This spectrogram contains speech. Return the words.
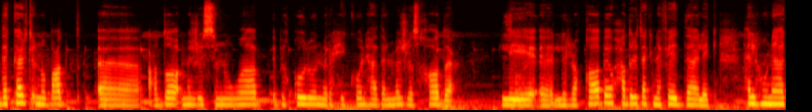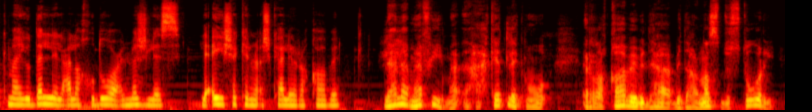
ذكرت إنه بعض آه، أعضاء مجلس النواب بيقولوا إنه رح يكون هذا المجلس خاضع آه، للرقابة وحضرتك نفيت ذلك. هل هناك ما يدلل على خضوع المجلس لأي شكل من أشكال الرقابة؟ لا لا ما في. ما حكيت لك ما هو الرقابة بدها بدها نص دستوري.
